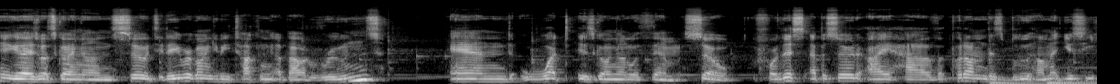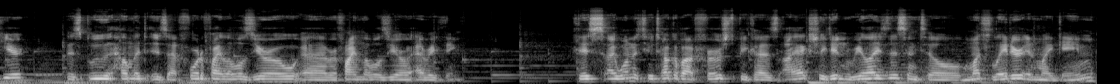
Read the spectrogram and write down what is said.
Hey guys, what's going on? So today we're going to be talking about runes and what is going on with them. So for this episode I have put on this blue helmet you see here. This blue helmet is at Fortify level 0, uh, Refine level 0, everything. This I wanted to talk about first because I actually didn't realize this until much later in my game,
